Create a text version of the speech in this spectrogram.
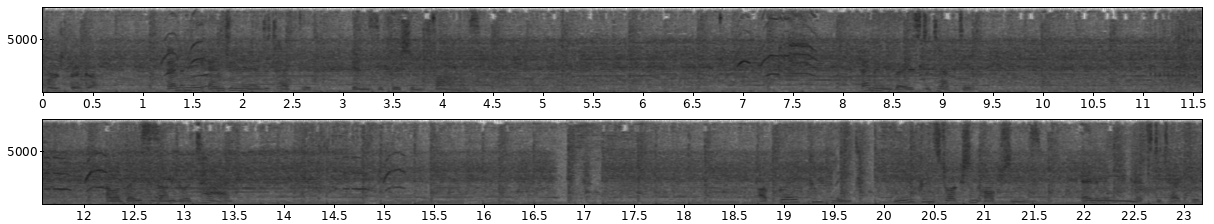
Pickup? Enemy engineer detected. Insufficient funds. Enemy base detected. Our base is under attack. Upgrade complete. New construction options. Enemy units detected.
